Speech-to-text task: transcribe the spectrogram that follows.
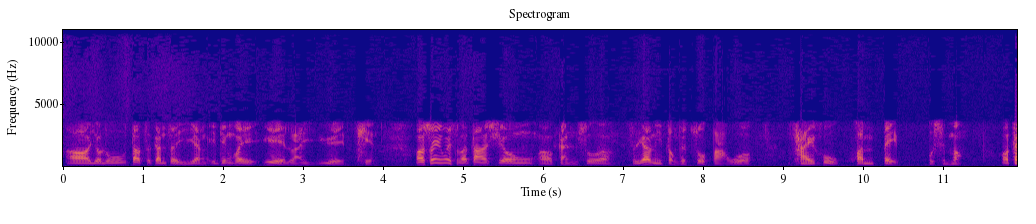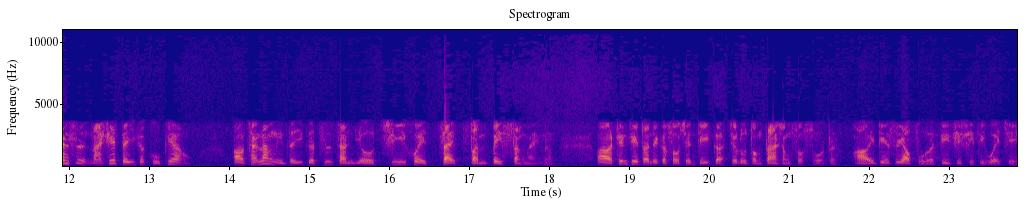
啊，有如倒吃甘蔗一样，一定会越来越甜啊。所以为什么大兄哦、敢说，只要你懂得做把握，财富翻倍不是梦哦。但是哪些的一个股票？啊，才让你的一个资产有机会再翻倍上来呢？啊，现阶段的一个首选，第一个就如同大雄所说的啊，一定是要符合低基期低位阶，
